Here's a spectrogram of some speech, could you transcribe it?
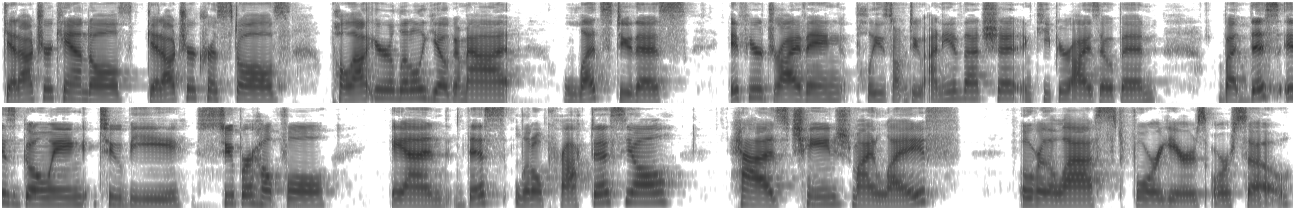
Get out your candles, get out your crystals, pull out your little yoga mat. Let's do this. If you're driving, please don't do any of that shit and keep your eyes open. But this is going to be super helpful. And this little practice, y'all, has changed my life over the last four years or so.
